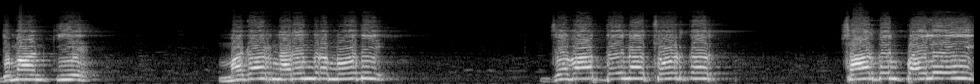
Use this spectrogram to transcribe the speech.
डिमांड किए। मगर नरेंद्र मोदी जवाब देना छोड़कर चार दिन पहले ही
